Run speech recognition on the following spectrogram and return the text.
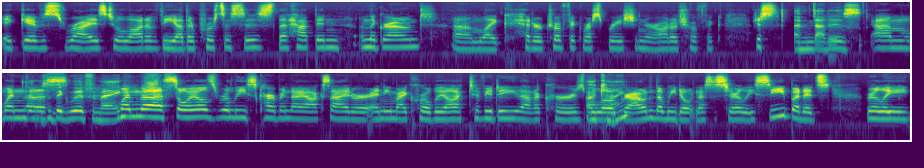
it gives rise to a lot of the other processes that happen on the ground, um, like heterotrophic respiration or autotrophic. Just I mean, that is um, when that the a big word for me. when the soils release carbon dioxide or any microbial activity that occurs below Okay. ground that we don't necessarily see, but it's really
